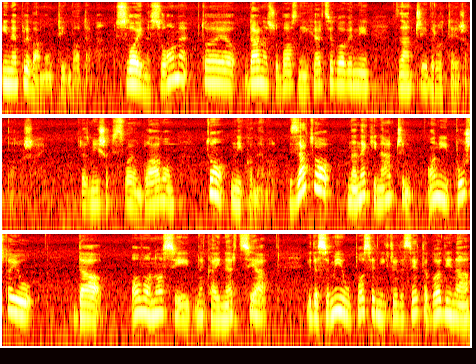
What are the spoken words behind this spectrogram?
i ne plivamo u tim vodama. Svoji na svome, to je danas u Bosni i Hercegovini znači vrlo težak položaj razmišljati svojom glavom, to niko ne voli. Zato na neki način oni puštaju da ovo nosi neka inercija i da se mi u posljednjih 30 godina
